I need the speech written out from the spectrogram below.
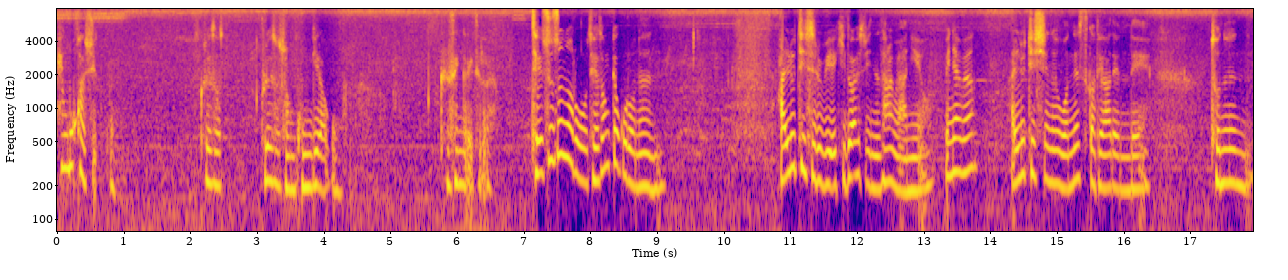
행복할 수 있고, 그래서, 그래서 전 공기라고 그 생각이 들어요. 제 수준으로, 제 성격으로는 RUTC를 위해 기도할 수 있는 사람이 아니에요. 왜냐면 RUTC는 원네스가 돼야 되는데, 저는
